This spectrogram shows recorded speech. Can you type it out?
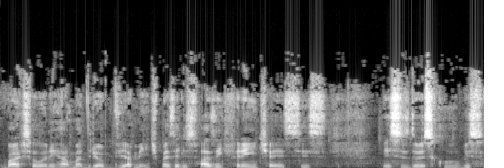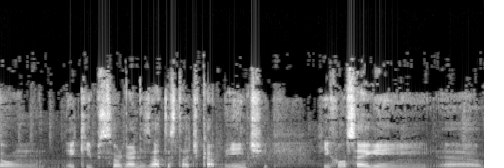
Barcelona e Real Madrid, obviamente, mas eles fazem frente a esses esses dois clubes. São equipes organizadas taticamente que conseguem uh,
